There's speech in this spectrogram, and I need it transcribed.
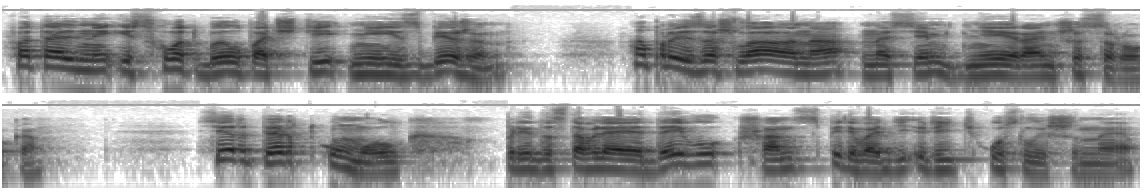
Фатальный исход был почти неизбежен – а произошла она на семь дней раньше срока. Серперт умолк, предоставляя Дэйву шанс переводить услышанное.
